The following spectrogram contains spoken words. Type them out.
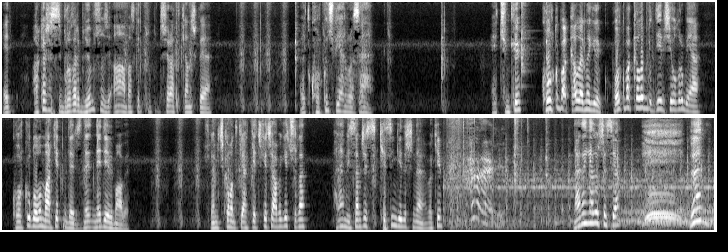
Evet. Arkadaşlar siz buraları biliyor musunuz? Aa basket topu dışarı attık yanlışlıkla ya. Evet korkunç bir yer burası ha. Evet çünkü korku bakkallarına girdik. Korku bakkalı diye bir şey olur mu ya? Korku dolu market mi deriz? Ne, ne diyelim abi? Şuradan bir çıkamadık ya. Geç geç abi geç şuradan. Hani amca kesin gelir şimdi. Bakayım. Nereden geldi o ses ya? Lan!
